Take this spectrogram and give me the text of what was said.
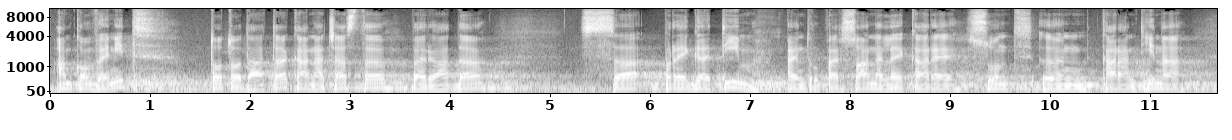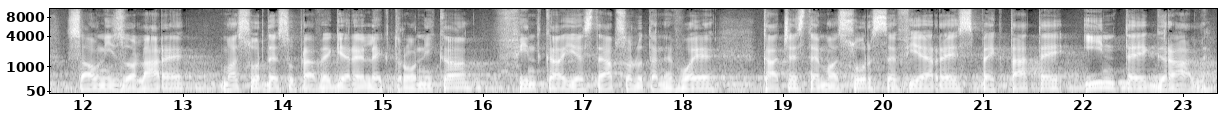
Am convenit totodată ca în această perioadă să pregătim pentru persoanele care sunt în carantină sau în izolare măsuri de supraveghere electronică, fiindcă este absolută nevoie ca aceste măsuri să fie respectate integral.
